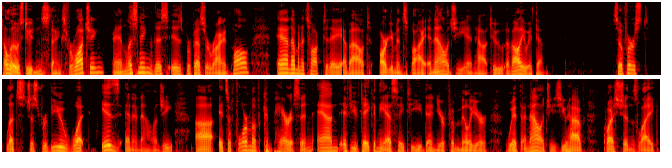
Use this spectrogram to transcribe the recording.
Hello, students. Thanks for watching and listening. This is Professor Ryan Paul, and I'm going to talk today about arguments by analogy and how to evaluate them. So, first, let's just review what is an analogy. Uh, it's a form of comparison, and if you've taken the SAT, then you're familiar with analogies. You have questions like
